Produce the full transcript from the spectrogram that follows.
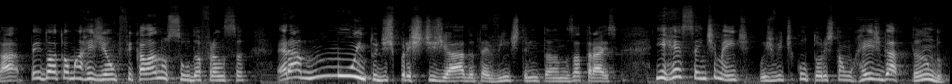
Tá? Pays-Doc é uma região que fica lá no sul da França, era muito desprestigiada até 20, 30 anos atrás. E recentemente, os viticultores estão resgatando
